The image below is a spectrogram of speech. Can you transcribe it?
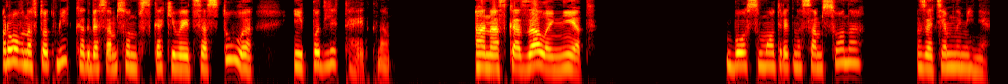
Ровно в тот миг, когда Самсон вскакивает со стула и подлетает к нам. Она сказала нет. Босс смотрит на Самсона, затем на меня.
